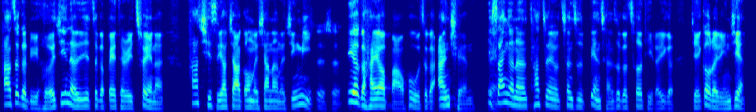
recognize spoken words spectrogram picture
它这个铝合金的这个 battery tray 呢，它其实要加工的相当的精密，是是。第二个还要保护这个安全，第三个呢，它这甚至变成这个车体的一个结构的零件，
